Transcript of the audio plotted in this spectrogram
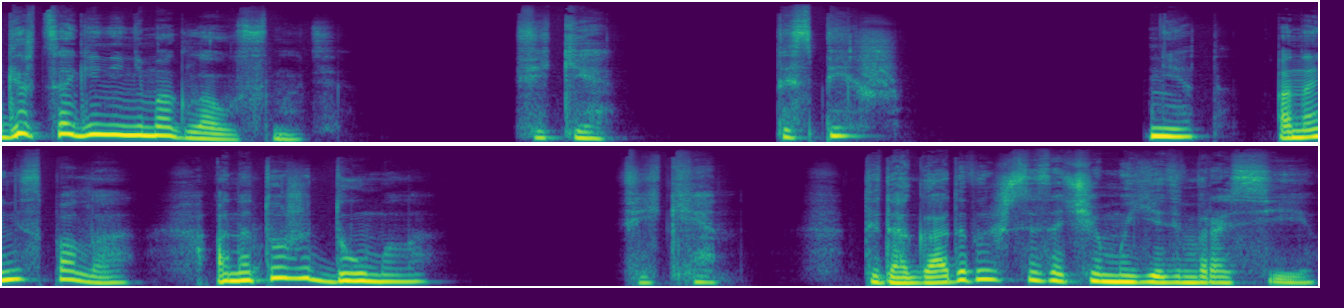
Герцогиня не могла уснуть. «Фике, ты спишь?» Нет, она не спала. Она тоже думала. «Фикен, ты догадываешься, зачем мы едем в Россию?»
